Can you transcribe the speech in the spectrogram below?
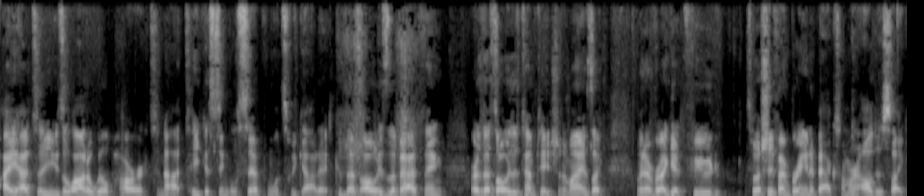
I had to use a lot of willpower to not take a single sip once we got it. Because that's always the bad thing, or that's always a temptation of mine. Is like, whenever I get food, especially if I'm bringing it back somewhere, I'll just like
